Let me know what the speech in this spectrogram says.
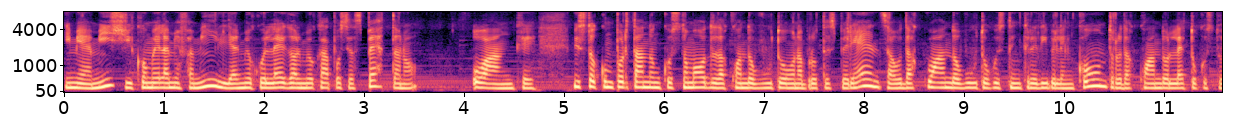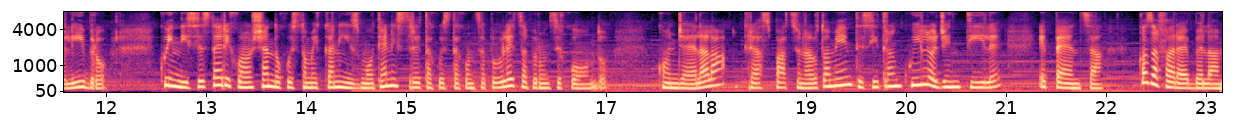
i miei amici, come la mia famiglia, il mio collega o il mio capo si aspettano, o anche mi sto comportando in questo modo da quando ho avuto una brutta esperienza o da quando ho avuto questo incredibile incontro, da quando ho letto questo libro. Quindi se stai riconoscendo questo meccanismo, tieni stretta questa consapevolezza per un secondo, congelala, crea spazio nella tua mente, sii tranquillo e gentile e pensa cosa farebbe la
